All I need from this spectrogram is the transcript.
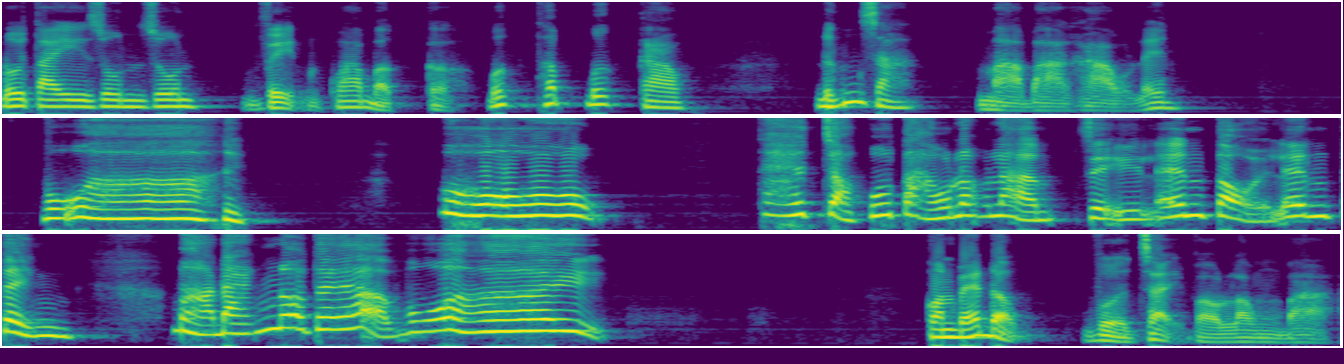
Đôi tay run run Vịn qua bậc cửa bước thấp bước cao Đứng ra mà bà gào lên. Vũ ơi! Vũ! Thế cháu tao nó làm gì lên tội lên tình? Mà đánh nó thế hả Vũ ơi? Con bé Động vừa chạy vào lòng bà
